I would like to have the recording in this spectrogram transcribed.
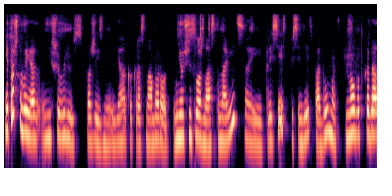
Не то, чтобы я не шевелюсь по жизни, я как раз наоборот. Мне очень сложно остановиться и присесть, посидеть, подумать. Но вот когда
